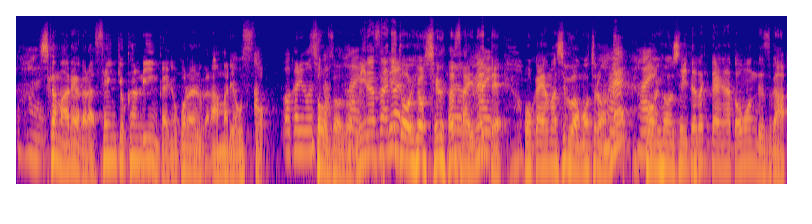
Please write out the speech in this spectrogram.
はい。うしかもあれやから選挙管理委員会に怒られるからあんまり押すと。わかりました。そうそうそう、はい。皆さんに投票してくださいねって、はい。岡山支部はもちろんね、投票していただきたいなと思うんですが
